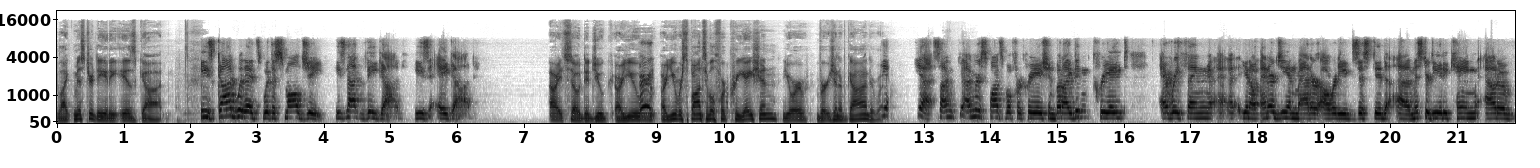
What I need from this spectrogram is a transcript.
Like Mr. Deity is God. He's God with a with a small g. He's not the God. He's a God. All right. So did you? Are you? Very- Are you responsible for creation? Your version of God, or what? Yeah. Yes, I'm I'm responsible for creation, but I didn't create everything. Uh, you know, energy and matter already existed. Uh, Mr. Deity came out of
